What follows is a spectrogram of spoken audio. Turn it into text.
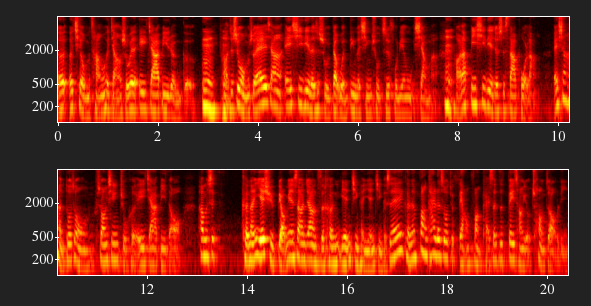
而而且我们常常会讲所谓的 A 加 B 人格，嗯，好，就是我们说，哎，像 A 系列的是属于比较稳定的星数，支付连五项嘛，嗯，好，那 B 系列就是杀破狼，哎，像很多这种双星组合 A 加 B 的哦，他们是。可能也许表面上这样子很严谨很严谨，可是哎，可能放开的时候就非常放开，甚至非常有创造力。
